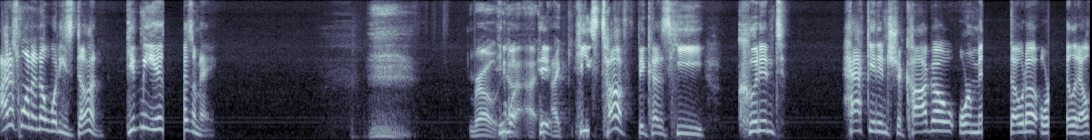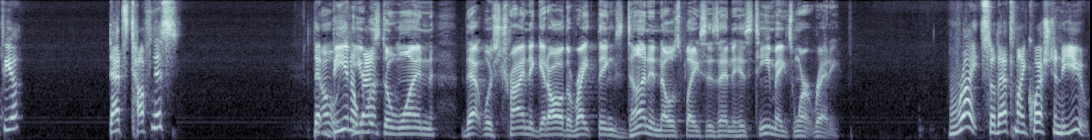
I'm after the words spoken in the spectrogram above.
I just want to know what he's done. Give me his resume. Bro. He, I, he- I, I, he's tough because he couldn't hack it in Chicago or Minnesota or Philadelphia. That's toughness. That no, being he around was the one that was trying to get all the right things done in those places, and his teammates weren't ready. right. So that's my question to you.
